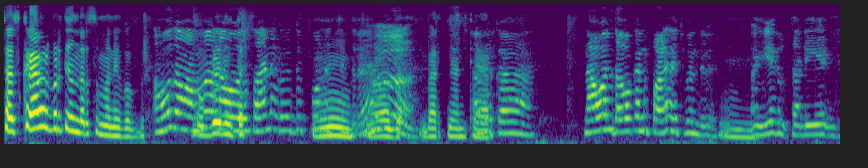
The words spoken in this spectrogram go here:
ಸಬ್ಸ್ಕ್ರೈಬರ್ ಬರ್ತೀವಿ ಅಂದ್ರೆ ಸುಮ್ಮನೆ ಒಬ್ರು ಬರ್ತೀನಿ ಅಂತ ನಾವಲ್ಲಿ ದವಾಖಾನೆ ಪಾಳೆ ಹಚ್ಚಿ ಬಂದಿವಿ. ಹೇಗ್ಲಿ ತಡಿ ಹೇಗ್ಲಿ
